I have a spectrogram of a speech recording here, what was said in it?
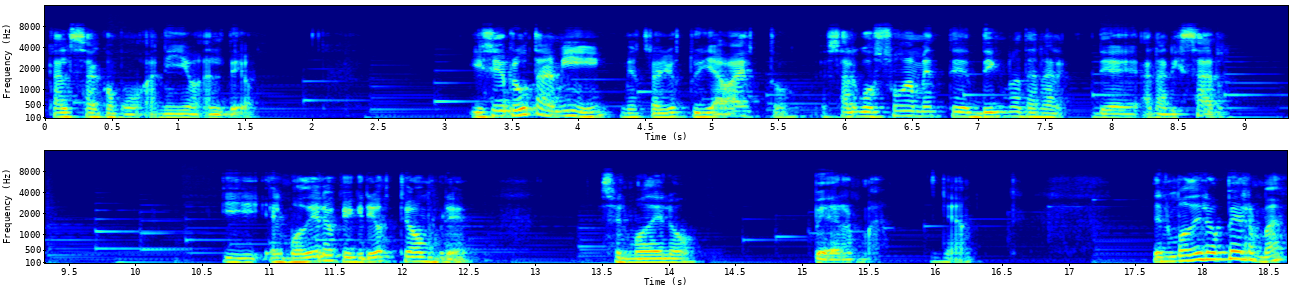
calza como anillo al dedo. Y si me preguntan a mí, mientras yo estudiaba esto, es algo sumamente digno de, de analizar. Y el modelo que creó este hombre es el modelo PERMA. ¿ya? El modelo PERMA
